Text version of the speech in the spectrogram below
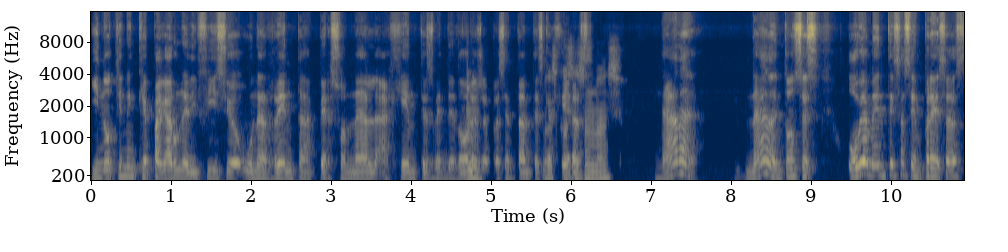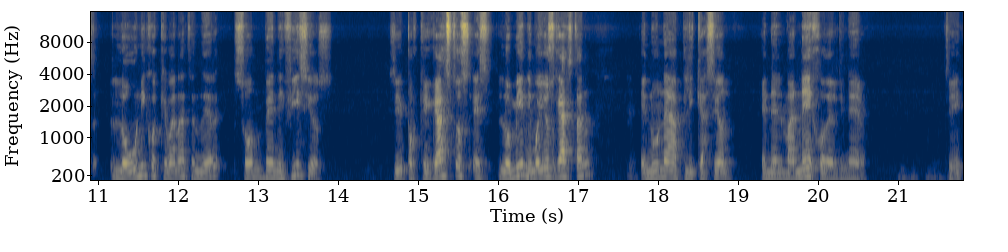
y no tienen que pagar un edificio, una renta, personal, agentes, vendedores, mm, representantes, las cosas son cajeras, más nada, nada. Entonces, obviamente esas empresas lo único que van a tener son beneficios, ¿sí? Porque gastos es lo mínimo. Ellos gastan en una aplicación, en el manejo del dinero. ¿sí?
